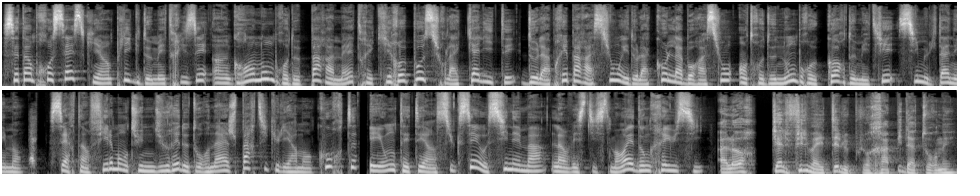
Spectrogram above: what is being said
c'est un process qui implique de maîtriser un grand nombre de paramètres et qui repose sur la qualité de la préparation et de la collaboration entre de nombreux corps de métier simultanément. Certains films ont une durée de tournage particulièrement courte et ont été un succès au cinéma. L'investissement est donc réussi. Alors, quel film a été le plus rapide à tourner?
